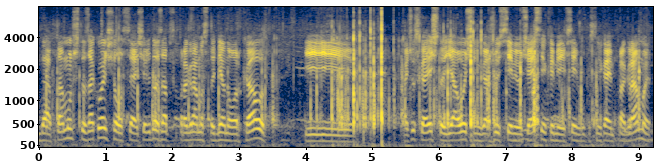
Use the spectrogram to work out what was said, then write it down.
Да, потому что закончился очередной запуск программы 100-дневный воркаут. И хочу сказать, что я очень горжусь всеми участниками и всеми выпускниками программы.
